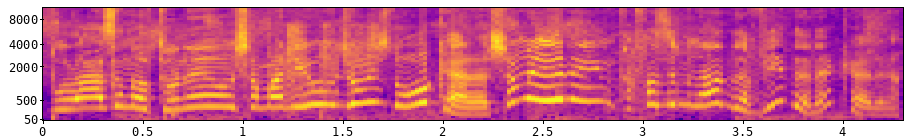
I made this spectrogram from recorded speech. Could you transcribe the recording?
pro Asa Noturna eu chamaria o Jon Snow, cara. Chama ele, hein? Tá fazendo nada da vida, né, cara?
